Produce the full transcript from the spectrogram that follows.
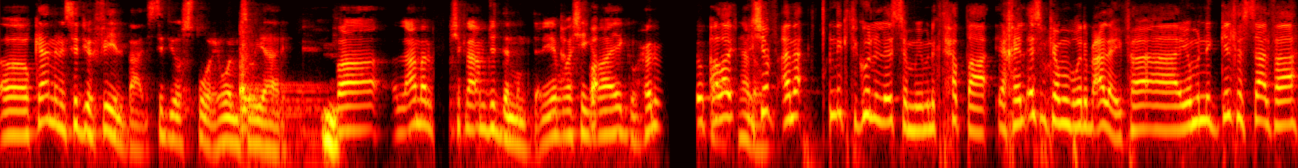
آه، وكان من استديو feel بعد استديو أسطوري هو المسويه هذه مم. فالعمل بشكل عام جدا ممتع. يبغى شيء رايق وحلو. الله. شوف أنا إنك تقول الاسم يوم انك تحطه يا أخي الاسم كان مو غريب علي فيوم إنك قلت السالفة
